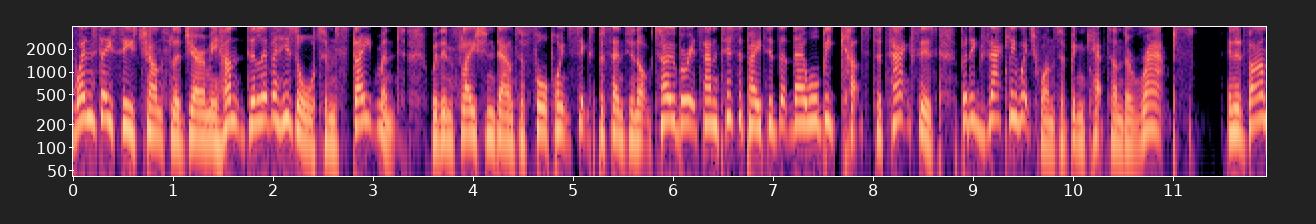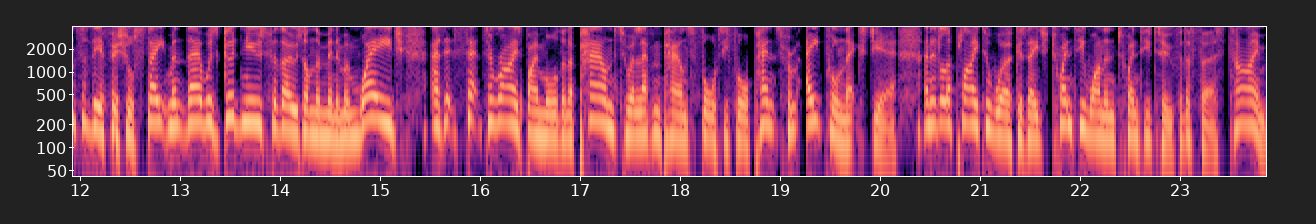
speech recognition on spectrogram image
Wednesday sees Chancellor Jeremy Hunt deliver his autumn statement. With inflation down to 4.6% in October, it's anticipated that there will be cuts to taxes, but exactly which ones have been kept under wraps. In advance of the official statement, there was good news for those on the minimum wage, as it's set to rise by more than a pound to £11.44 pence from April next year, and it'll apply to workers aged 21 and 22 for the first time.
